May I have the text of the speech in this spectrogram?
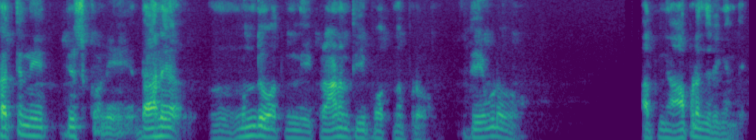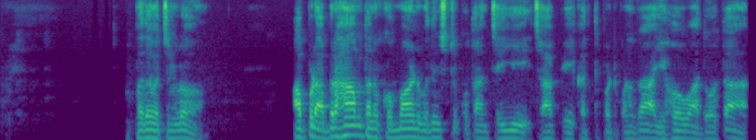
కత్తిని తీసుకొని దాని ముందు అతన్ని ప్రాణం తీయపోతున్నప్పుడు దేవుడు అతన్ని ఆపడం జరిగింది. పదవచనంలో అప్పుడు అబ్రహాం తన కుమారుని వధించుటకు తాను చెయ్యి చాపి కత్తి పట్టుకునగా యహోవా దోత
